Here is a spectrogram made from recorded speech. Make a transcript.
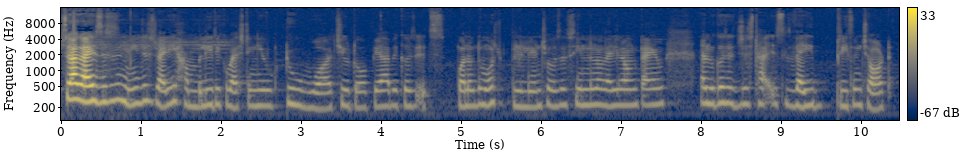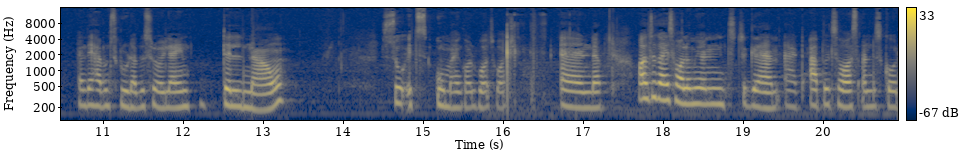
so yeah guys this is me just very humbly requesting you to watch utopia because it's one of the most brilliant shows i've seen in a very long time and because it just ha- it's very brief and short and they haven't screwed up the storyline till now so it's oh my god watch watch and uh, also guys follow me on instagram at applesauce underscore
